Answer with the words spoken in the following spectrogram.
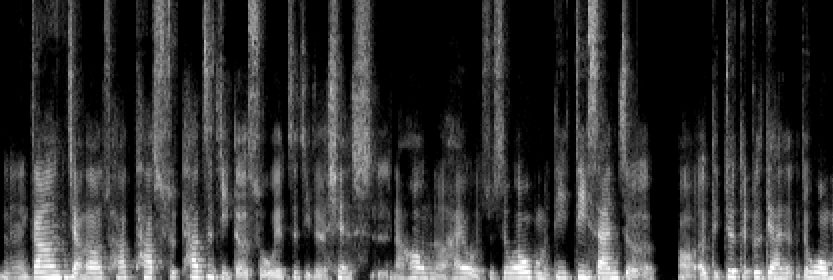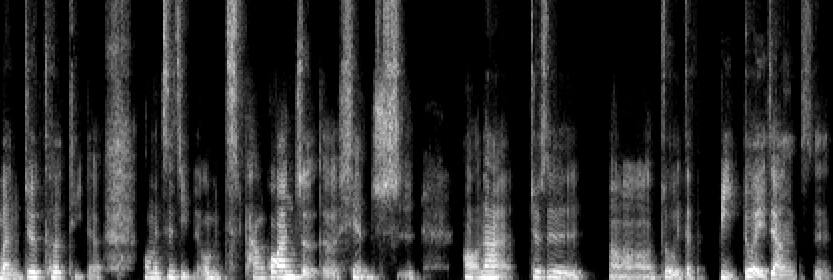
嗯刚刚讲到他他是他自己的所谓自己的现实，然后呢还有就是我我们第第三者。哦，呃，就不是第二，就我们就课题的，我们自己的，我们旁观者的现实。哦，那就是呃，做一个比对这样子。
